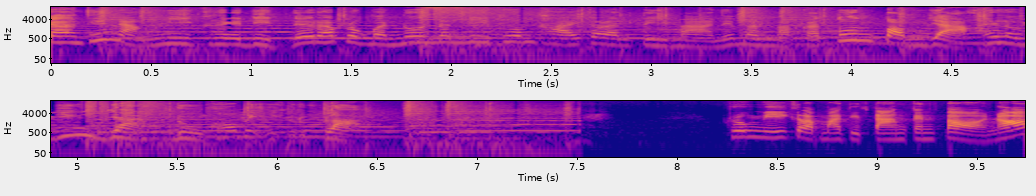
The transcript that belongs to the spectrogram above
การที่หนังมีเครดิตได้รับรางวัลโน่นนั่นนี่พ่วงท้ายการันตีมาเนี่ยมันมากระตุ้นต่อมอยากให้เรายิ่งอยากดูเข้าไปอีกหรือเปล่า พรุ่งนี้กลับมาติดตามกันต่อเนาะ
